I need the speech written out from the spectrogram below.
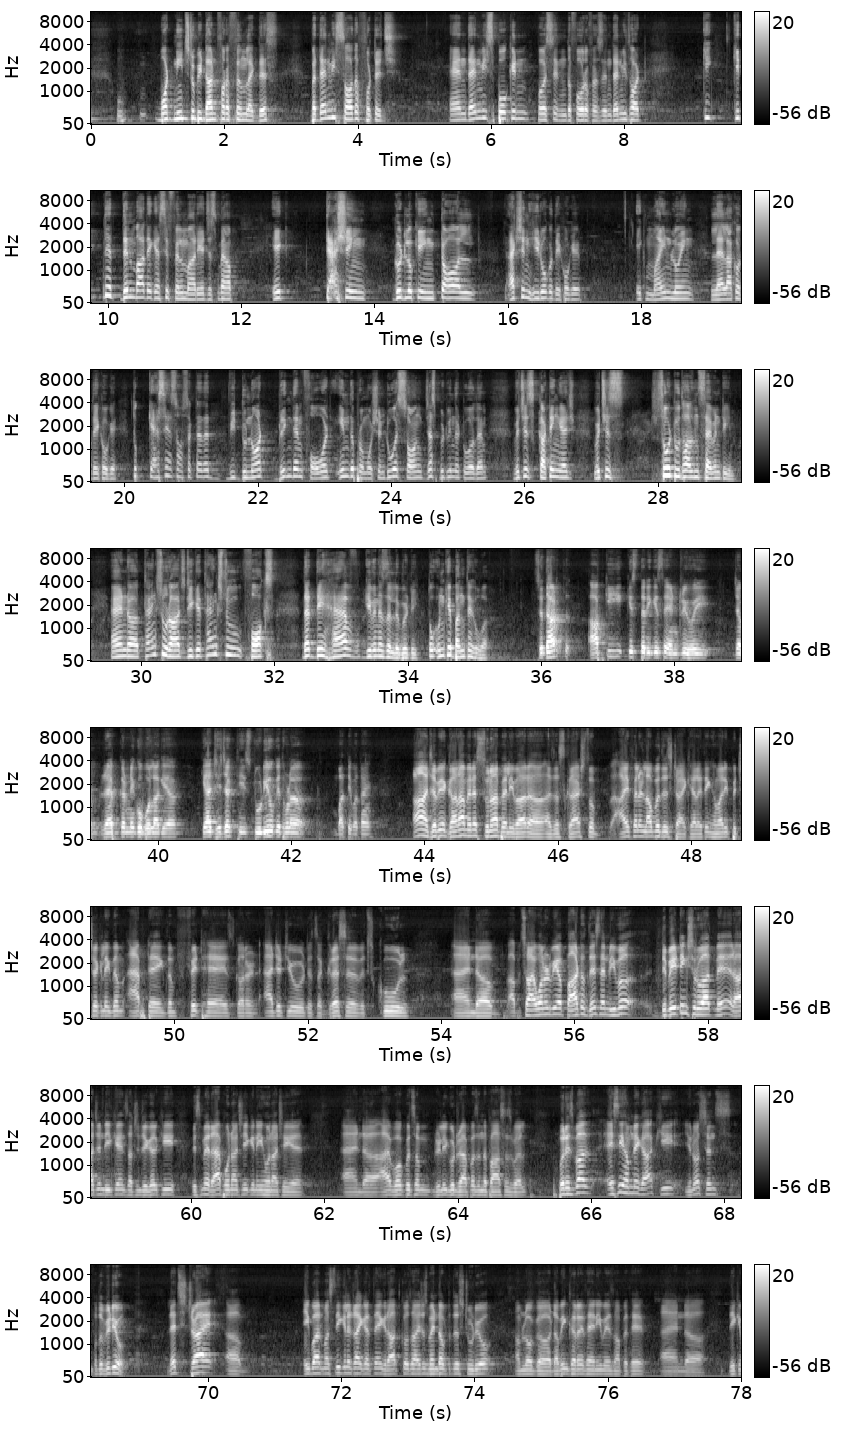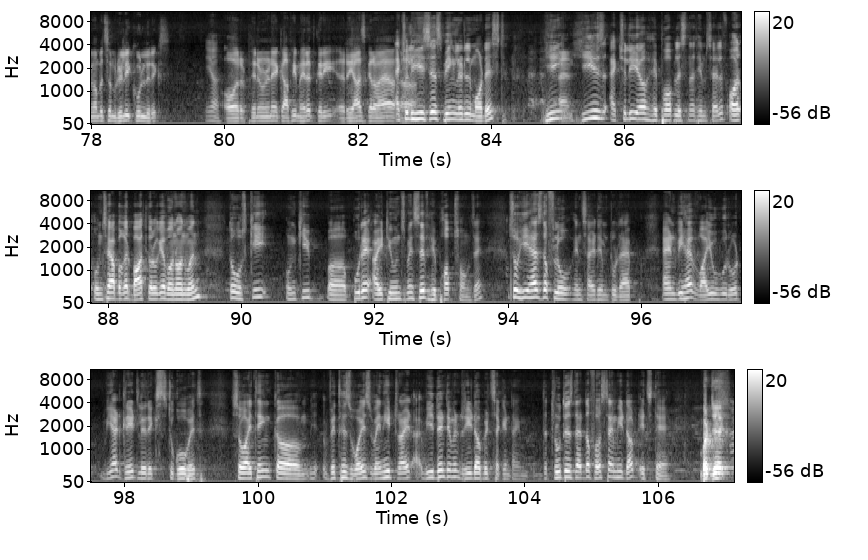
needs to be done for a film like this. But then we saw the footage and then we spoke in person the four of us and then we thought कि कितने दिन बाद एक ऐसी film आ रही है जिसमें आप एक dashing good looking tall action hero को देखोगे एक माइंड ब्लोइंग लैला को देखोगे तो कैसे ऐसा हो सकता है that we do not bring them forward in the promotion do a song just between the two of them which is cutting edge which is so 2017 and uh, thanks to raj dk thanks to fox that they have given us the तो उनके बनते हुआ। सिद्धार्थ आपकी किस तरीके से entry हुई? जब रैप करने को बोला गया, क्या झिझक थी? स्टूडियो के थोड़ा बातें बताएँ। हाँ जब ये गाना मैंने सुना पहली बार एज अ स्क्रैच तो I fell in love with this track यार। आई थिंक हमारी पिक्चर के लिए एकदम एप्ट है, एकदम फिट है it's got an attitude it's aggressive it's cool and so I wanted to be a part of this and we were debating शुरुआत में, Raj and DK and Sachin Jigar, की इसमें रैप होना चाहिए कि नहीं होना चाहिए and I work with some really good rappers in the past as well पर इस बार ऐसे ही हमने कहा कि you know since for the video let's try एक बार मस्ती के लिए ट्राई करते हैं एक रात को तो I just went out to the studio हम लोग डबिंग uh, कर रहे थे एनीवेज वहाँ पे थे and they came up some really cool lyrics Yeah. और फिर उन्होंने काफ़ी मेहनत करी रियाज करवाया Actually, he's just being a little modest. He And- he is actually a hip hop listener himself. और उनसे आप अगर बात करोगे वन ऑन वन तो उसकी उनकी uh, पूरे iTunes में सिर्फ़ हिप हॉप सॉन्ग्स हैं. So he has the flow inside him to rap. And we have Vayu who wrote. We had great lyrics to go with. So I think um, with his voice, when he tried, we didn't even redub it second time. The truth is that the first time he dubbed, it's there. But Jack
